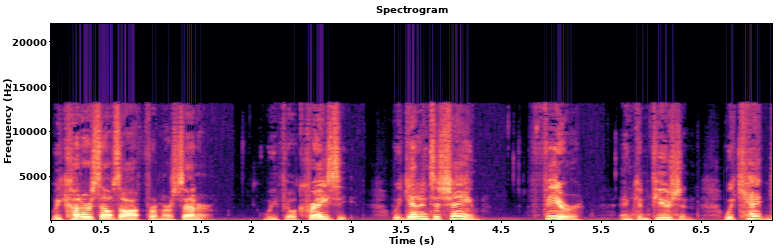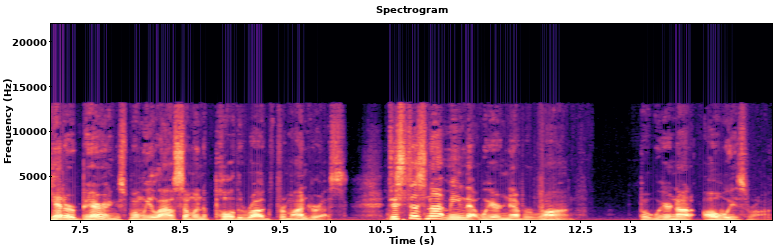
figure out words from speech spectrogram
we cut ourselves off from our center. We feel crazy. We get into shame, fear, and confusion. We can't get our bearings when we allow someone to pull the rug from under us. This does not mean that we are never wrong, but we're not always wrong.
